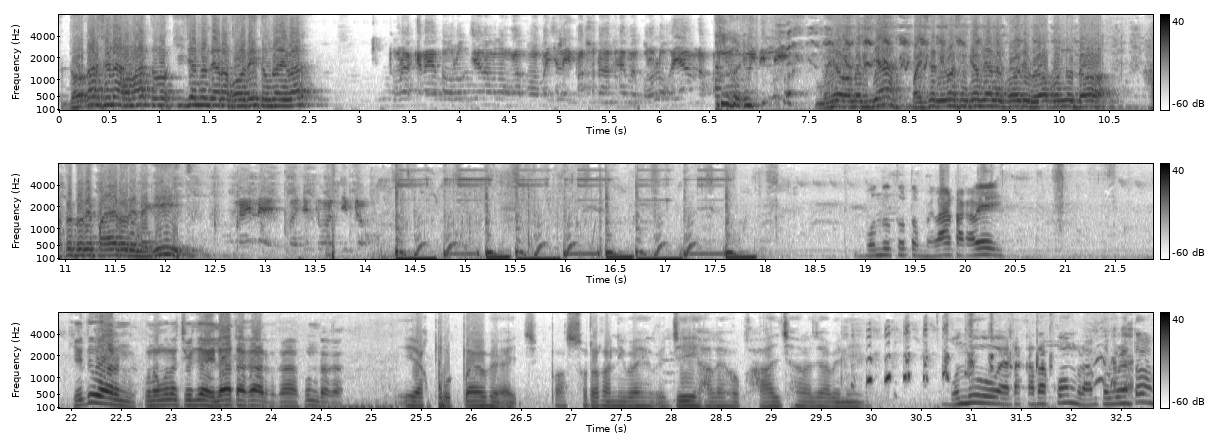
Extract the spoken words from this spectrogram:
দরকার ছিল আমার তোমার কি জন্য দেওয়া কো দিই তোমরা এবার। তোমরা কেন এত লোক যে আমরা তোমার পয়সা লাগে পাঁচশো টাকা খাই বড় লোক যাম না দিল্লি মুই অলপ দিয়া পয়সা সঙ্গে আমি জানো কো দিব বন্ধু দ। হাতে ধরে পায়ে ধরে নাকি? যে বন্ধু তোর তো মেলা টাকা রে। কেতু আর কোনো মনে চলে যায় এলা টাকা আর কোন টাকা? এক ফুট পায় হবে আজ পাঁচশো টাকা নিবাই হবে যেই হালে হোক হাল ছাড়া যাবে নি। বন্ধু একটা কথা কম রাগ করবে না তো?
